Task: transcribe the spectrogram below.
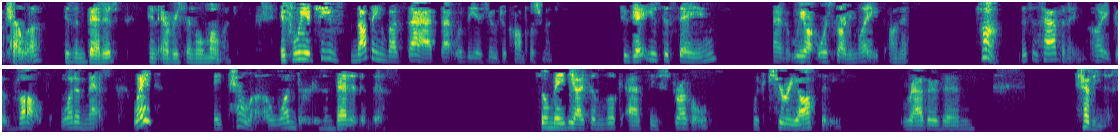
is embedded in every single moment. If we achieve nothing but that, that would be a huge accomplishment. To get used to saying, and we are, we're starting late on it, huh, this is happening. Oh, Gewalt. What a mess. Wait, a Pella, a wonder is embedded in this. So maybe I can look at the struggle with curiosity rather than heaviness.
